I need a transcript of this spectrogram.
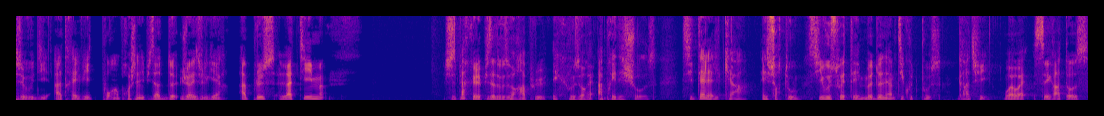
je vous dis à très vite pour un prochain épisode de Juris Vulgaire. A plus, la team J'espère que l'épisode vous aura plu et que vous aurez appris des choses. Si tel est le cas, et surtout, si vous souhaitez me donner un petit coup de pouce, gratuit, ouais ouais, c'est gratos,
